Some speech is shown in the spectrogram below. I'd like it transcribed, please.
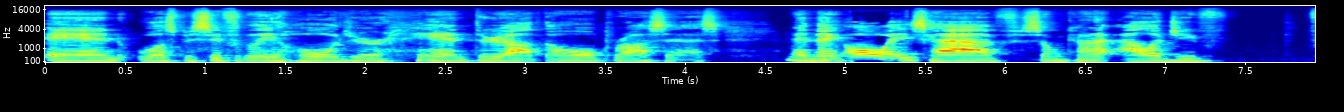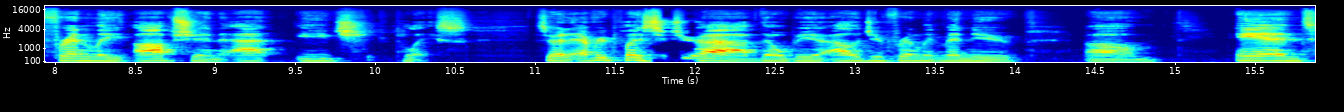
and will specifically hold your hand throughout the whole process. And they always have some kind of allergy friendly option at each place. So at every place that you have, there'll be an allergy friendly menu. Um, and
